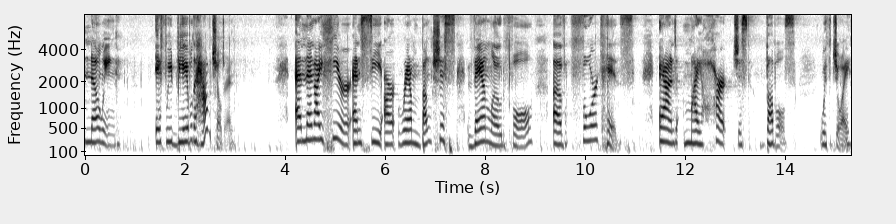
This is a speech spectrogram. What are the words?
knowing if we'd be able to have children. And then I hear and see our rambunctious van load full of four kids, and my heart just bubbles with joy.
